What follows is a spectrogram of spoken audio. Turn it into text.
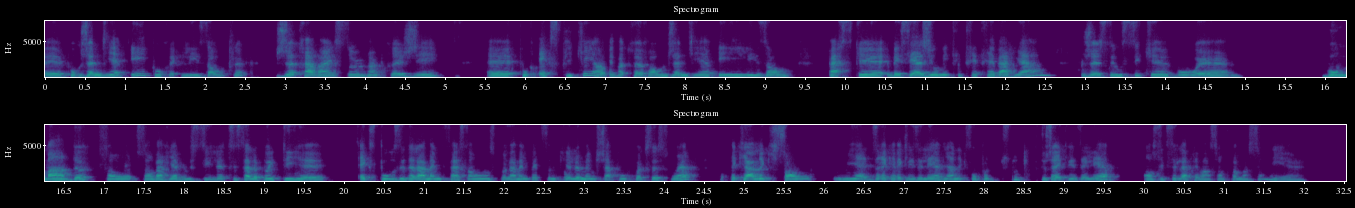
euh, pour Geneviève et pour les autres, je travaille sur un projet euh, pour expliquer en fait votre rôle, Geneviève, et les autres, parce que ben, c'est à géométrie très, très variable. Je sais aussi que vos, euh, vos mandats sont, variables aussi. Là. ça n'a pas été exposé de la même façon. C'est pas la même personne qui a le même chapeau, quoi que ce soit. Fait qu'il y en a qui sont mis direct avec les élèves, il y en a qui ne faut pas du tout qui touchent avec les élèves. On sait que c'est de la prévention promotion, mais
